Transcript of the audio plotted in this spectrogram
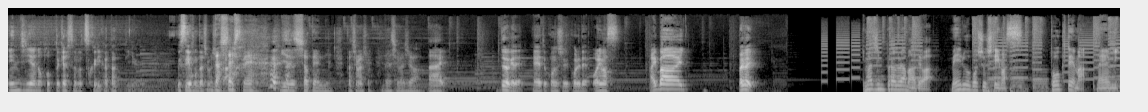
エンジニアのポッドキャストの作り方っていう薄い本出しましょうか。出したいですね。技術書店に。出しましょ出しましょうう。はい。というわけで、えー、と今週これで終わります。バイバイ。バイバイ。イマジンプログラマーではメールを募集していますトークテーマ悩み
